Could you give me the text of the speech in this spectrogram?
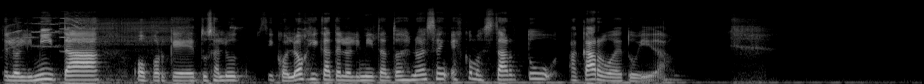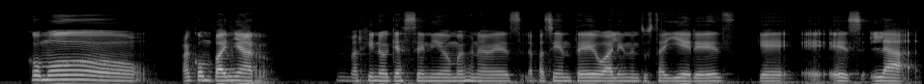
te lo limita o porque tu salud psicológica te lo limita, entonces no es, es como estar tú a cargo de tu vida. ¿Cómo acompañar? Me imagino que has tenido más de una vez la paciente o alguien en tus talleres que eh, es la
